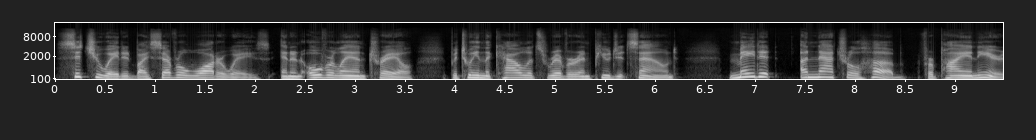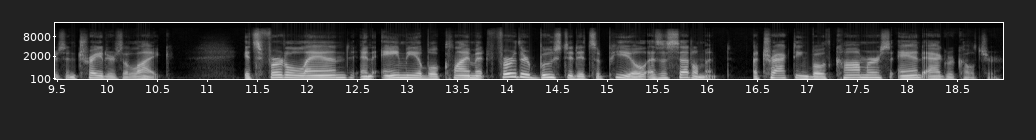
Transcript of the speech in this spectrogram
situated by several waterways and an overland trail between the Cowlitz River and Puget Sound, made it a natural hub for pioneers and traders alike. Its fertile land and amiable climate further boosted its appeal as a settlement, attracting both commerce and agriculture.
